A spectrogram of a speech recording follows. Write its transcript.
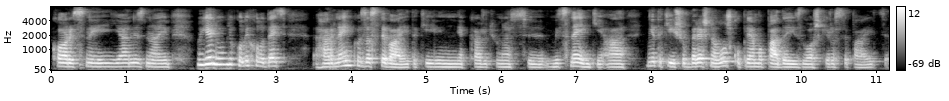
корисний, я не знаю. Ну, я люблю, коли холодець гарненько застиває. Такий він, як кажуть, у нас е, міцненький, а не такий, що береш на ложку, прямо падає з ложки, розсипається.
